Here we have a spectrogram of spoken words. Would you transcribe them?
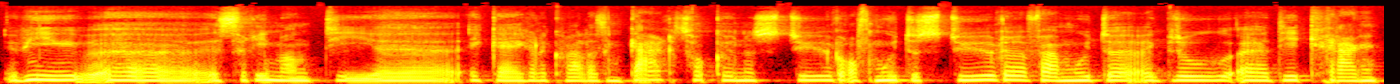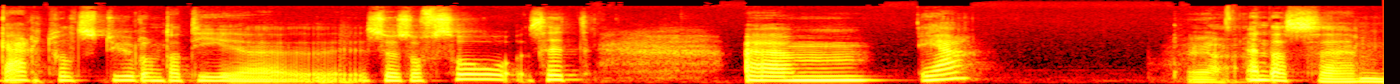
wie eh, is er iemand die eh, ik eigenlijk wel eens een kaart zou kunnen sturen of moeten sturen? Of moeten, ik bedoel, eh, die ik graag een kaart wil sturen omdat die zus of zo zit. Ehm, ja, Ja. en dat is. ehm,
